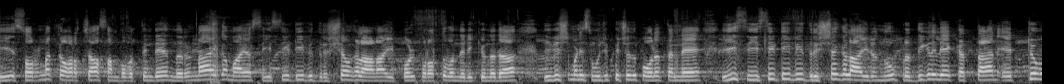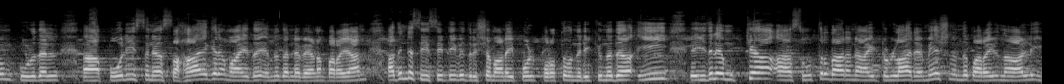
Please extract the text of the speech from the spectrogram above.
ഈ സ്വർണ സംഭവത്തിന്റെ സംഭവത്തിന്റെ നിർണായകമായ സി സി ടി വി ദൃശ്യങ്ങളാണ് ഇപ്പോൾ പുറത്തു വന്നിരിക്കുന്നത്. ദിവിഷ്മണി സൂചിപ്പിച്ചതുപോലെ തന്നെ ഈ സി സി ടി വി ദൃശ്യങ്ങളായിരുന്നു പ്രതികളിലേക്ക് എത്താൻ ഏറ്റവും കൂടുതൽ പോലീസിന് സഹായകരമായത് എന്ന് തന്നെ വേണം പറയാൻ. അതിന്റെ സി സി ടി വി ദൃശ്യമാണ് ഇപ്പോൾ പുറത്തു വന്നിരിക്കുന്നത്. ഈ ഇതിലെ മുഖ്യ സൂത്രധാരനായിട്ടുള്ള രമേശൻ എന്ന് പറയുന്ന ആൾ ഈ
